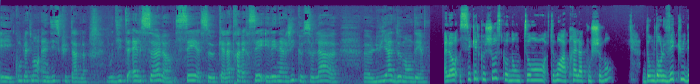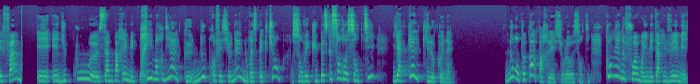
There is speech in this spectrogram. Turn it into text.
est complètement indiscutable. Vous dites, elle seule sait ce qu'elle a traversé et l'énergie que cela euh, lui a demandé. Alors, c'est quelque chose qu'on entend justement après l'accouchement. Donc, dans le vécu des femmes, et, du coup, euh, ça me paraît mais primordial que nous, professionnels, nous respections son vécu, parce que son ressenti, il y a qu'elle qui le connaît. Nous, on peut pas parler sur le ressenti. Combien de fois, moi, il m'est arrivé, mais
